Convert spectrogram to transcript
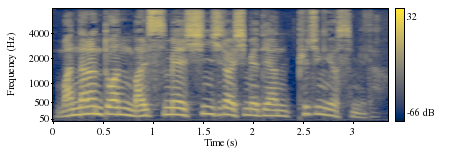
만나는 또한 말씀의 신실하심에 대한 표징이었습니다.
